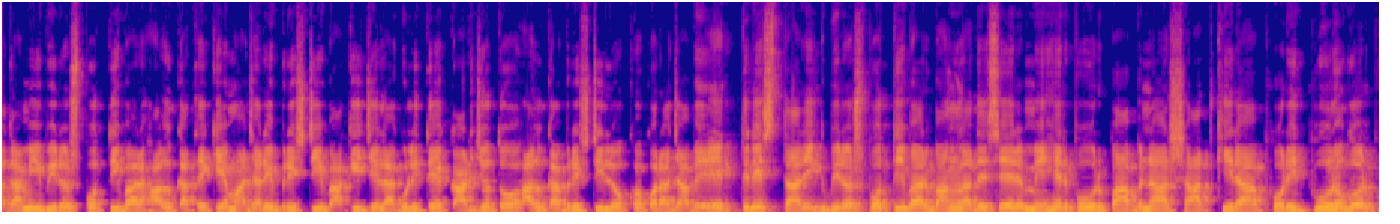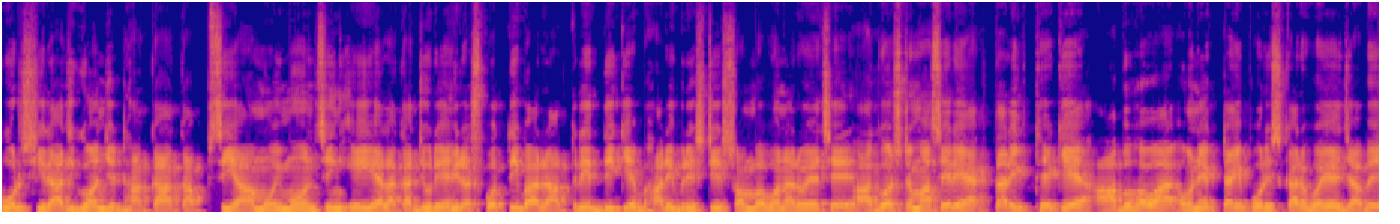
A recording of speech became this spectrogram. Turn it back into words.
আগামী বৃহস্পতিবার হালকা থেকে মাঝারি বৃষ্টি, বাকি জেলাগুলিতে কার্যত হালকা বৃষ্টি লক্ষ্য করা যাবে। একত্রিশ তারিখ বৃহস্পতিবার বাংলাদেশের মেহেরপুর, পাবনা, সাতক্ষীরা, ফরিদপুর, নগরপুর সিরাজগঞ্জ, ঢাকা, কাপসিয়া ময়মনসিং এই এলাকা জুড়ে বৃহস্পতিবার রাত্রির দিকে ভারী বৃষ্টির সম্ভাবনা রয়েছে। আগস্ট মাসের এক তারিখ থেকে আবহাওয়া অনেকটাই পরিষ্কার হয়ে যাবে।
